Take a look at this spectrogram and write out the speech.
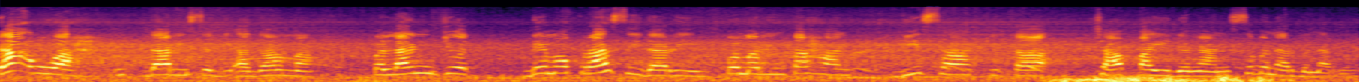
dakwah dari segi agama, pelanjut demokrasi dari pemerintahan bisa kita capai dengan sebenar-benarnya.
